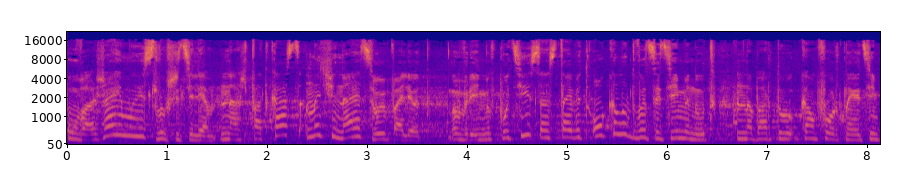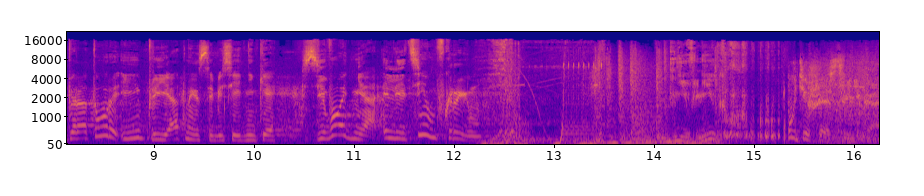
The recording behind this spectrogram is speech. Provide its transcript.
Уважаемые слушатели, наш подкаст начинает свой полет. Время в пути составит около 20 минут. На борту комфортная температура и приятные собеседники. Сегодня летим в Крым. Дневник путешественника.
